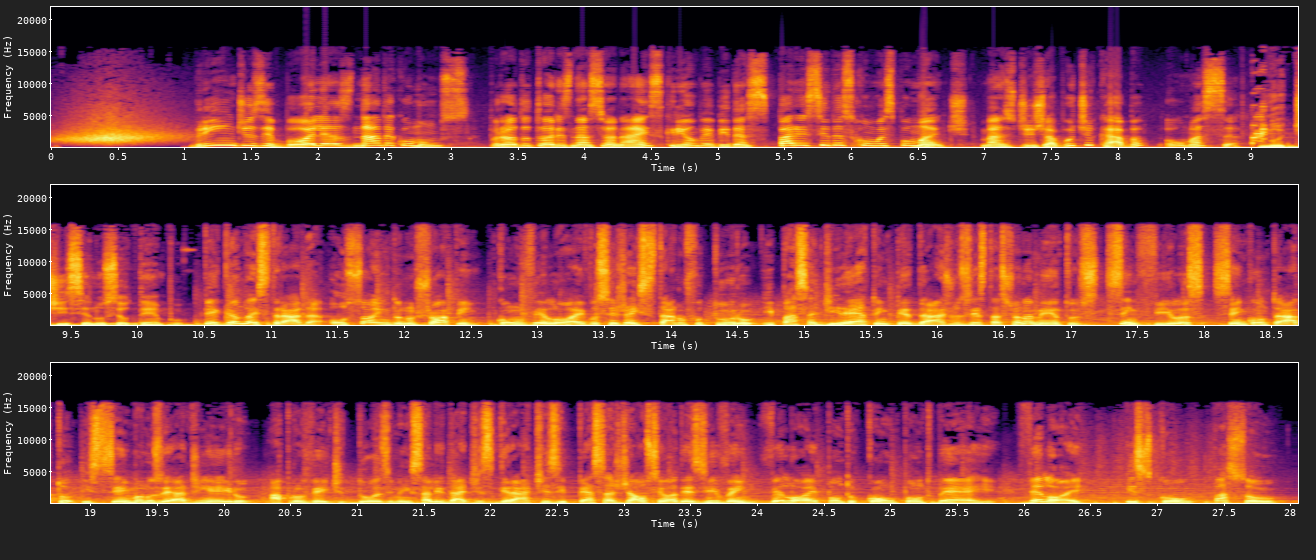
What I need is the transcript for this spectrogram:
Brindes e bolhas nada comuns. Produtores nacionais criam bebidas parecidas com o espumante, mas de jabuticaba ou maçã. Notícia no seu tempo. Pegando a estrada ou só indo no shopping? Com o Veloy você já está no futuro e passa direto em pedágios e estacionamentos, sem filas, sem contato e sem manusear dinheiro. Aproveite 12 mensalidades grátis e peça já o seu adesivo em veloy.com.br. Veloy. Piscou, passou.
